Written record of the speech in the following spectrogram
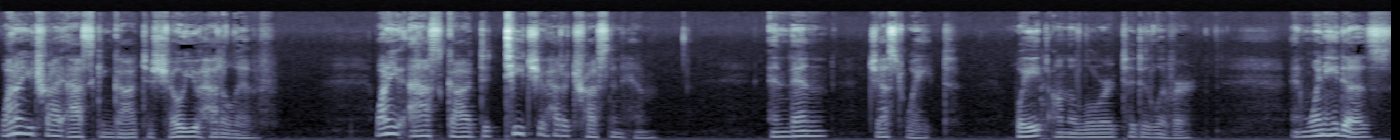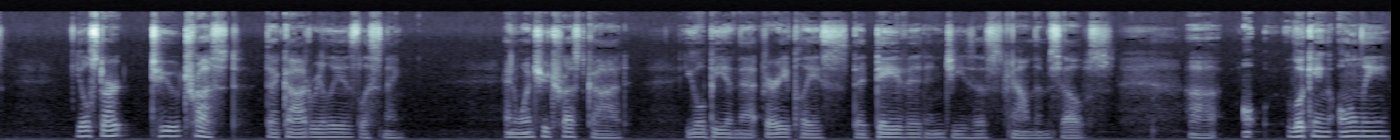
why don't you try asking God to show you how to live? Why don't you ask God to teach you how to trust in Him? And then just wait. Wait on the Lord to deliver. And when He does, you'll start to trust that God really is listening. And once you trust God, you'll be in that very place that David and Jesus found themselves, uh, looking only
